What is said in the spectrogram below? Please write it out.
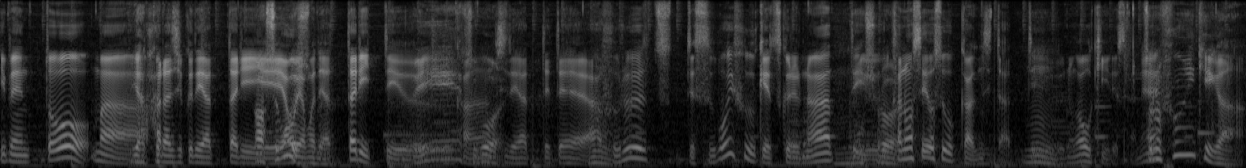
イベントを、まあ、原宿でやったり、ね。青山でやったりっていう感じでやってて、うんあフルーツってすごい風景作れるなっていう可能性をすごく感じたっていうのが大きいですかね。その雰囲気が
